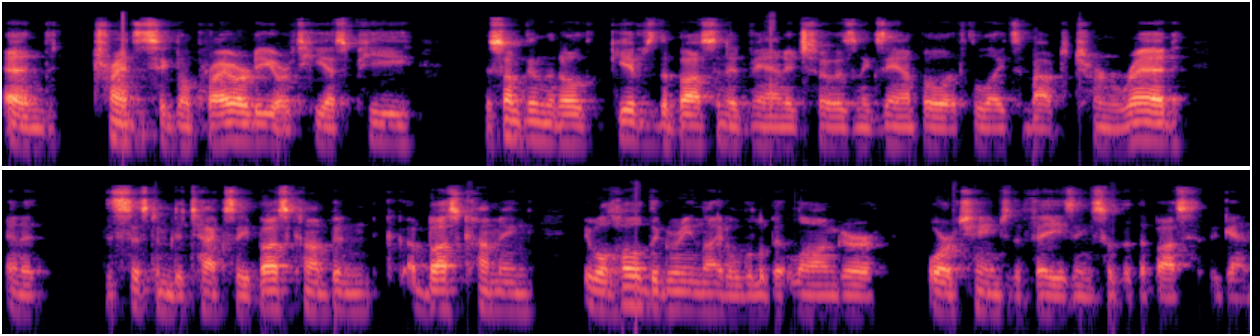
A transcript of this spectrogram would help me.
And transit signal priority or TSP is something that gives the bus an advantage. So as an example, if the light's about to turn red and it, the system detects a bus company, a bus coming, it will hold the green light a little bit longer or change the phasing so that the bus again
